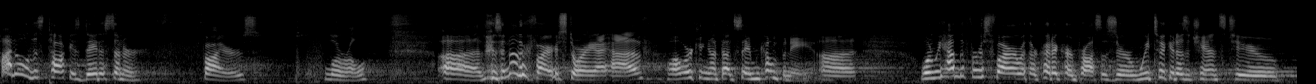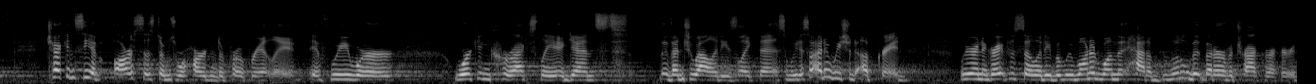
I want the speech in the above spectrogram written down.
title of this talk is Data Center Fires, plural. Uh, there's another fire story I have while working at that same company. Uh, when we had the first fire with our credit card processor, we took it as a chance to check and see if our systems were hardened appropriately, if we were working correctly against eventualities like this. And we decided we should upgrade. We were in a great facility, but we wanted one that had a little bit better of a track record.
